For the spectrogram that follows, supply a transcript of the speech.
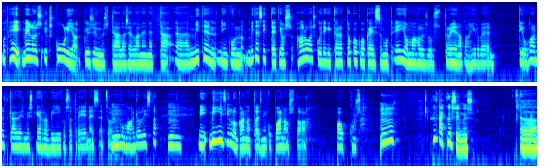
Mutta hei, meillä olisi yksi kuulijakysymys täällä sellainen, että ää, miten, niin kun, mitä sitten, että jos haluaisi kuitenkin käydä tokokokeissa, mutta ei ole mahdollisuus treenata hirveän tiuhaan, että käy esimerkiksi kerran viikossa treeneissä, että se on mm. niin kuin mahdollista, mm. niin mihin silloin kannattaisi niin kuin panostaa paukkunsa? Mm. Hyvä kysymys. Öö,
